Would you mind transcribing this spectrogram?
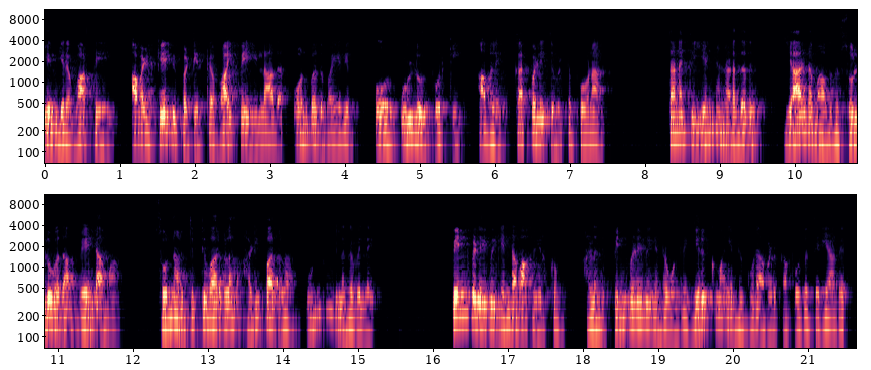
என்கிற வார்த்தையை அவள் கேள்விப்பட்டிருக்க வாய்ப்பே இல்லாத ஒன்பது வயதில் ஓர் உள்ளூர் பொறுக்கி அவளை கற்பழித்து விட்டு போனான். தனக்கு என்ன நடந்தது? யாரிடமாவது சொல்லுவதா வேண்டாமா? சொன்னால் திட்டுவார்களா? அடிப்பார்களா? ஒன்றும் விளங்கவில்லை. பின்விளைவு என்னவாக இருக்கும்? அல்லது பின்விளைவு என்ற ஒன்று இருக்குமா என்று கூட அவளுக்கு அப்போது தெரியாது.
